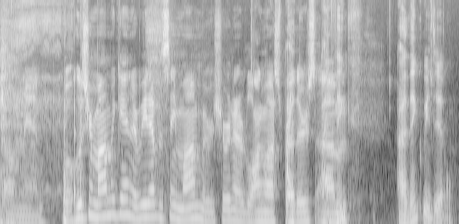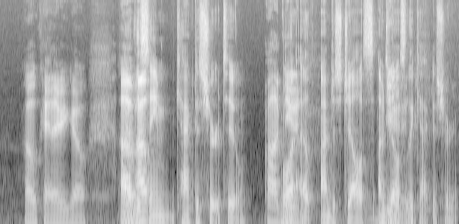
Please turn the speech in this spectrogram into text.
Oh man. well, who's your mom again? Are we have the same mom? We're sure we're not long lost brothers. I, I um, think I think we do. Okay, there you go. I have the I'll, same cactus shirt too. Oh, well, I, am just jealous. I'm dude. jealous of the cactus shirt.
